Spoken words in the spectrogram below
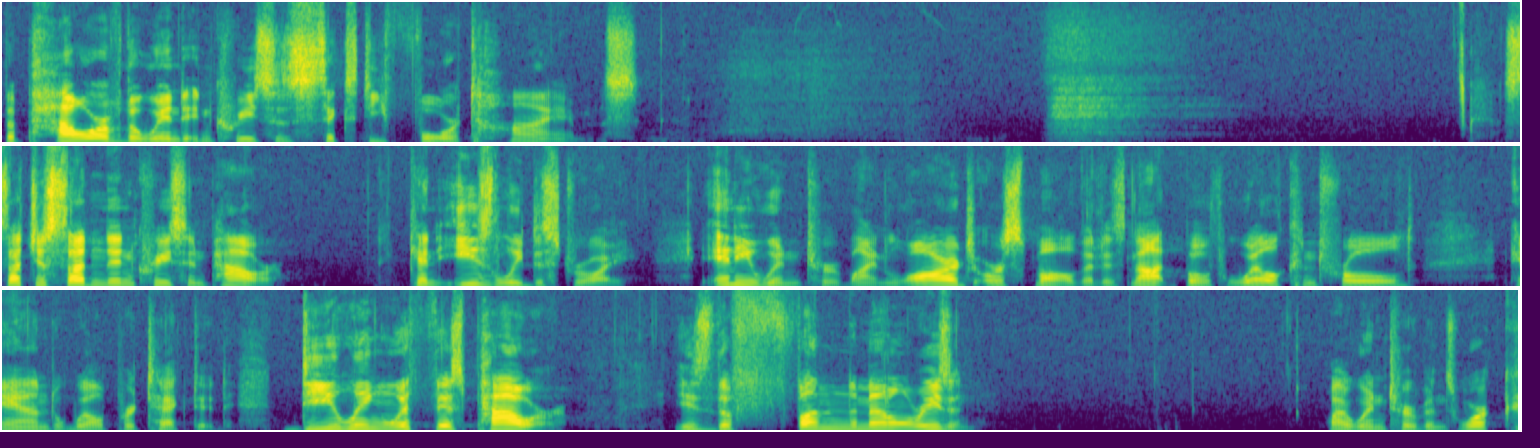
the power of the wind increases 64 times. Such a sudden increase in power can easily destroy any wind turbine, large or small, that is not both well controlled and well protected. Dealing with this power is the fundamental reason why wind turbines work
